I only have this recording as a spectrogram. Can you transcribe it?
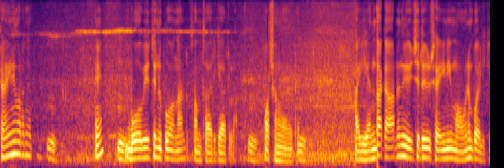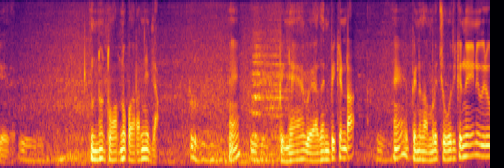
ഷൈനി പറഞ്ഞു. ബോബിയത്തിന് ഇപ്പോൾ സംസാരിക്കാറില്ല വർഷങ്ങളായിട്ട്. എന്താ കാരണം എന്ന് ചോദിച്ചിട്ട് ഷൈനി മൗനം പാലിക്കുകയത് ഒന്നും തുറന്നു പറഞ്ഞില്ല. പിന്നെ വേദനിപ്പിക്കണ്ട. പിന്നെ നമ്മൾ ചോദിക്കുന്നതിന് ഒരു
